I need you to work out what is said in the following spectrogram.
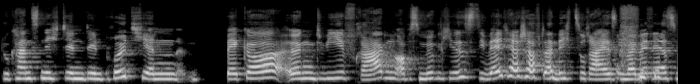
du kannst nicht den, den Brötchen Bäcker irgendwie fragen, ob es möglich ist, die Weltherrschaft an dich zu reißen, weil wenn er es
